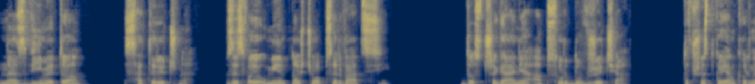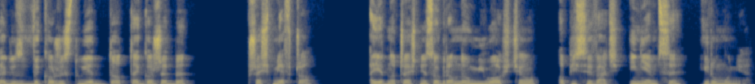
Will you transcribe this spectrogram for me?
nazwijmy to satyryczne, ze swoją umiejętnością obserwacji, dostrzegania absurdów życia. To wszystko Jan Cornelius wykorzystuje do tego, żeby prześmiewczo, a jednocześnie z ogromną miłością opisywać i Niemcy, i Rumunię.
